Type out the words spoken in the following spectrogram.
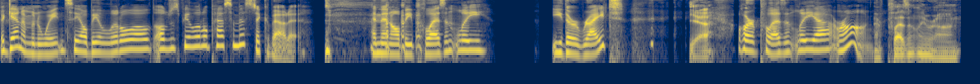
again i'm gonna wait and see i'll be a little i'll, I'll just be a little pessimistic about it and then i'll be pleasantly either right Yeah, or pleasantly uh, wrong or pleasantly wrong.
